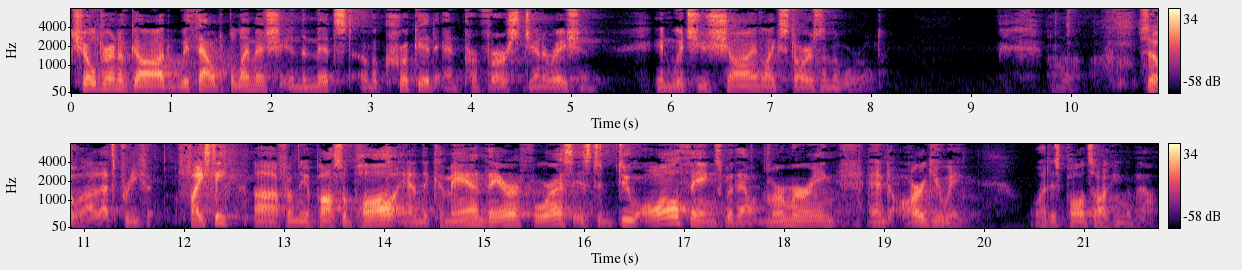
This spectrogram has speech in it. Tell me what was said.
children of God without blemish in the midst of a crooked and perverse generation in which you shine like stars in the world. Uh, so uh, that's pretty feisty uh, from the Apostle Paul, and the command there for us is to do all things without murmuring and arguing. What is Paul talking about?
